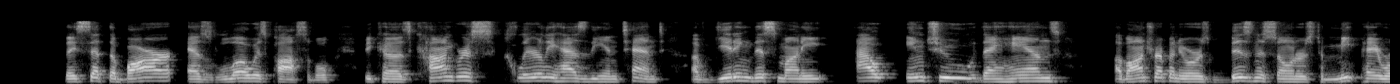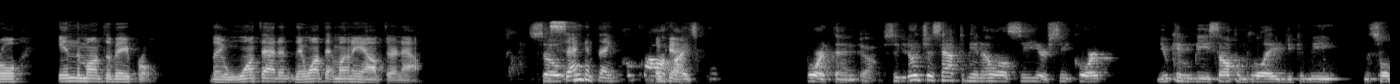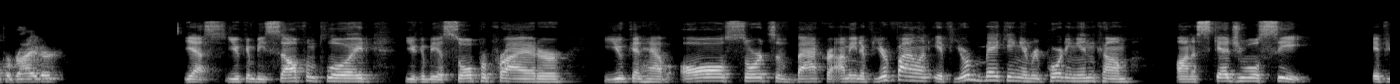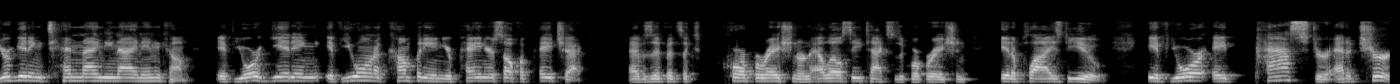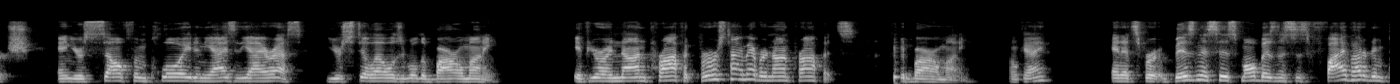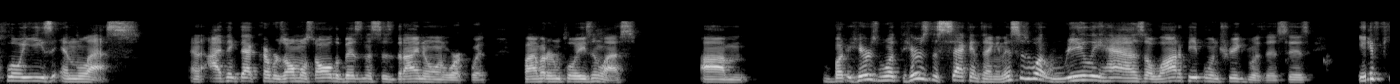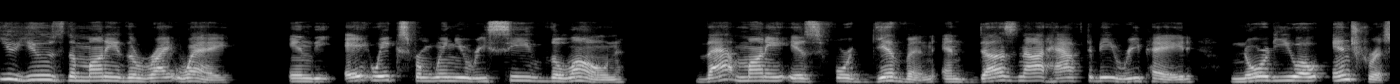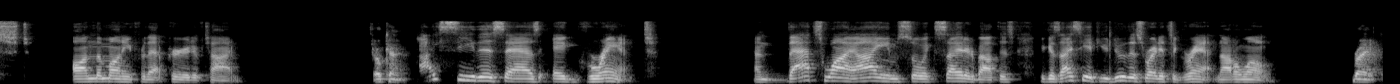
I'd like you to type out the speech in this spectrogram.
They set the bar as low as possible because Congress clearly has the intent of getting this money out into the hands of entrepreneurs, business owners to meet payroll in the month of April. They want that they want that money out there now. So The who- second thing, who qualifies for it then? Yeah. So you don't just have to be an LLC or C corp. You can be self-employed. You can be the sole proprietor. Yes, you can be self-employed, you can be a sole proprietor, you can have all sorts of background. I mean, if you're filing, if you're making and reporting income on a Schedule C, if you're getting 1099 income, if you're getting, if you own a company and you're paying yourself a paycheck as if it's a corporation or an LLC tax as a corporation, it applies to you. If you're a pastor at a church and you're self-employed in the eyes of the IRS, you're still eligible to borrow money. If you're a nonprofit, first time ever nonprofits could borrow money, okay? And it's for businesses, small businesses, 500 employees and less. And I think that covers almost all the businesses that I know and work with, 500 employees and less. Um, but here's what here's the second thing, and this is what really has a lot of people intrigued with this is if you use the money the right way, in the eight weeks from when you receive the loan, that money is forgiven and does not have to be repaid, nor do you owe interest on the money for that period of time. Okay. I see this as a grant. And that's why I am so excited about this because I see if you do this right, it's a grant, not a loan. Right.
